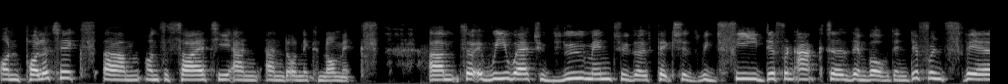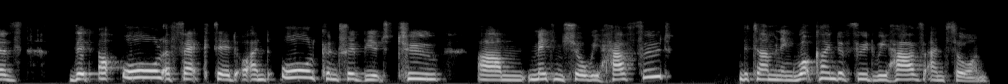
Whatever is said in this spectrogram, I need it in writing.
on politics, um, on society, and, and on economics. Um, so if we were to zoom into those pictures, we'd see different actors involved in different spheres that are all affected and all contribute to um, making sure we have food, determining what kind of food we have, and so on.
